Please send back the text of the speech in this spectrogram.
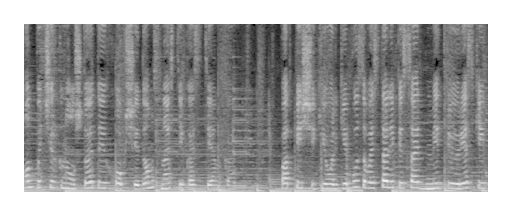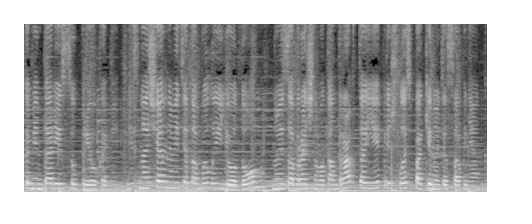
Он подчеркнул, что это их общий дом с Настей Костенко. Подписчики Ольги Бузовой стали писать Дмитрию резкие комментарии с упреками. Изначально ведь это был ее дом, но из-за брачного контракта ей пришлось покинуть особняк.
